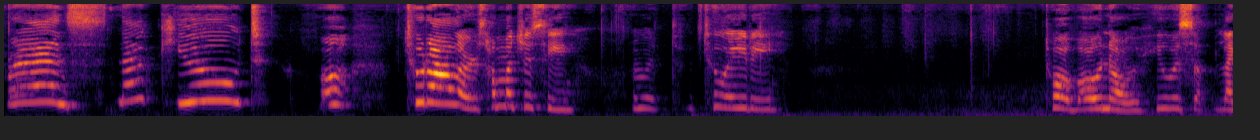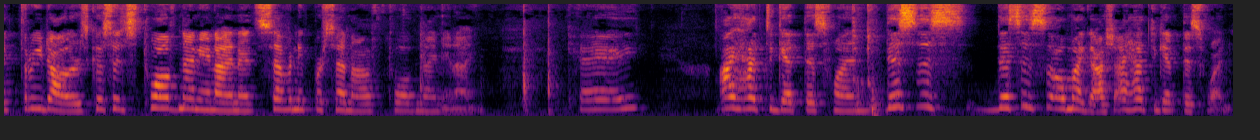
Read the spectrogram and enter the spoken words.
Friends, not cute. Oh, two dollars. How much is he? Two eighty. Twelve. Oh no, he was like three dollars because it's twelve ninety nine. It's seventy percent off twelve ninety nine. Okay, I had to get this one. This is this is oh my gosh, I had to get this one.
